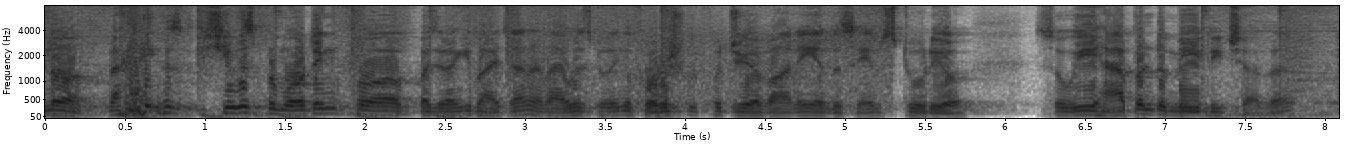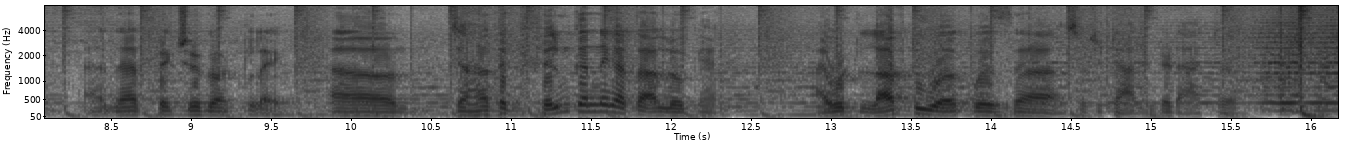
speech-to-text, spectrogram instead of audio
No, was, she was promoting for Bajrangi Bhaijaan and I was doing a photo shoot for Giovanni in the same studio. So we happened to meet each other and that picture got clicked. Um, जहाँ तक फ़िल्म करने का ताल्लुक है, I would love to work with uh, such a talented actor.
